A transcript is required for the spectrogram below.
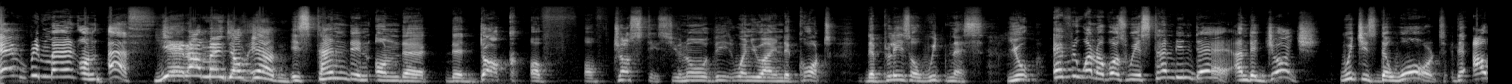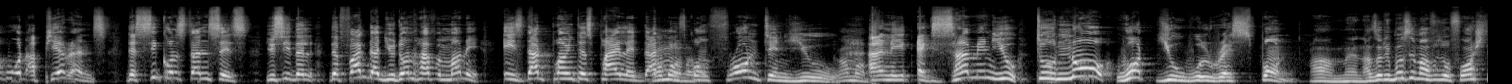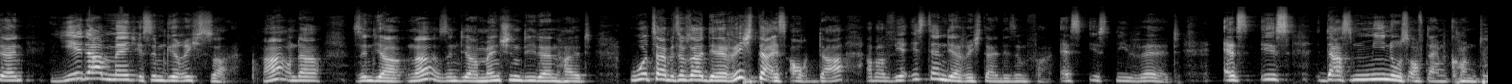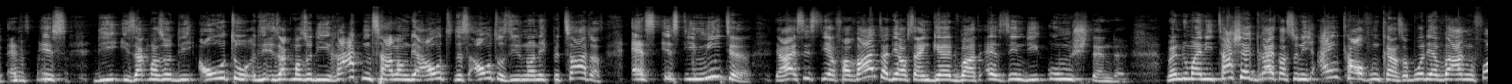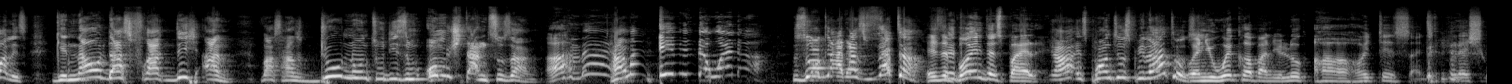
Every man on earth Jeder Mensch auf Erden is standing on the, the dock of, of justice. You know, the, when you are in the court, the place of witness. You, every one of us, we're standing there, and the judge, which is the world, the outward appearance, the circumstances. You see, the, the fact that you don't have money is that Pontius Pilate that on is confronting you and he examine you to know what you will respond. Amen. Also du musst dir mal so vorstellen, jeder Mensch ist im Gerichtssaal. Ja? Und da sind ja, ne, sind ja Menschen, die dann halt urteilen, beziehungsweise der Richter ist auch da. Aber wer ist denn der Richter in diesem Fall? Es ist die Welt. Es ist das Minus auf deinem Konto. Es ist die, ich sag mal so, die Auto, ich sag mal so, die Ratenzahlung der Auto, des Autos, die du noch nicht bezahlt hast. Es ist die Miete. Ja, es ist der Verwalter, der auf sein Geld wartet. Es sind die Umstände. Wenn du mal in die Tasche greifst, dass du nicht einkaufen kannst, obwohl der Wagen voll ist. Genau das fragt dich an. Was hast du nun zu diesem Umstand zu sagen? Amen. Amen. Even the weather Sogar das Wetter is the Pontius Pilate. ja, ist Pontius Pilatus. When you wake up and you look, ah, heute ist ein Fleisch.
